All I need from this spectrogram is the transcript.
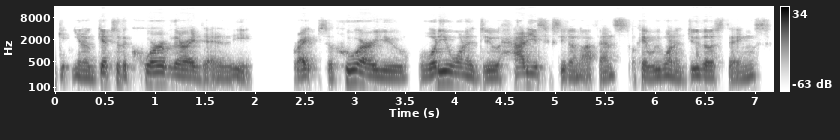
get, you know, get to the core of their identity, right? So, who are you? What do you want to do? How do you succeed on offense? Okay, we want to do those things,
